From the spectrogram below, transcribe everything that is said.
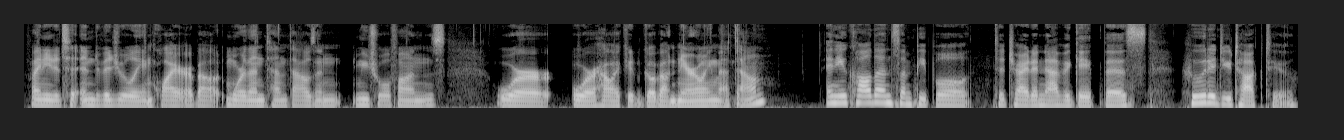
if I needed to individually inquire about more than 10,000 mutual funds or or how I could go about narrowing that down. And you called on some people to try to navigate this. Who did you talk to?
